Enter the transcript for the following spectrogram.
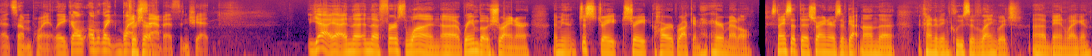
at some point, like all, all like Black sure. Sabbath and shit. Yeah, yeah. In the in the first one, uh, Rainbow Shriner. I mean, just straight straight hard rock and hair metal. It's nice that the Shriners have gotten on the, the kind of inclusive language uh, bandwagon.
